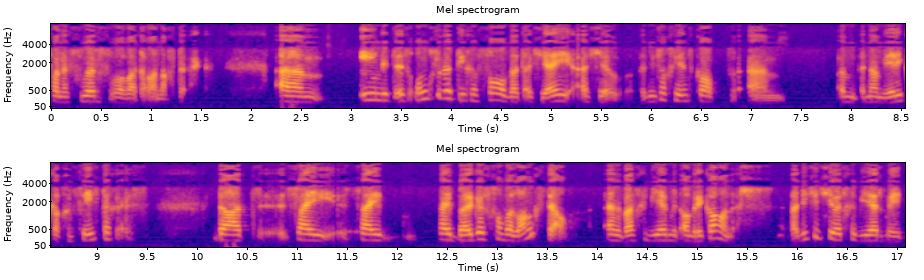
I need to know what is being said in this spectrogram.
van 'n voorval wat aandag trek. Ehm um, en dit is ongelukkig die geval dat as jy as die gemeenskap ehm um, in Amerika gevestig is dat sy sy sy burgers gaan belangstel in wat gebeur met Amerikaners. Dat dis iets wat gebeur met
